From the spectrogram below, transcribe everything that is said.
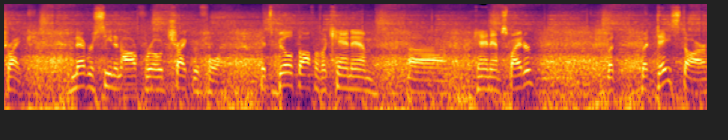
trike. Never seen an off-road trike before. It's built off of a Can-Am uh, Can-Am Spyder, but but Daystar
